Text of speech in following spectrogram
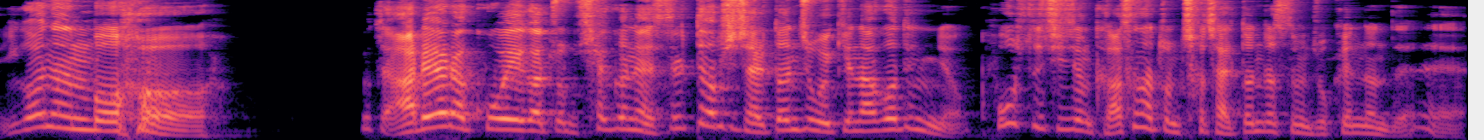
이거는 뭐 그치, 아레아라 코에가 좀 최근에 쓸데없이 잘 던지고 있긴 하거든요. 포스트 시즌 가스나 좀잘 던졌으면 좋겠는데.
